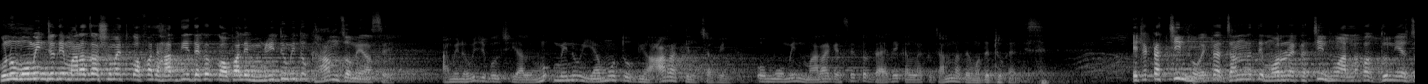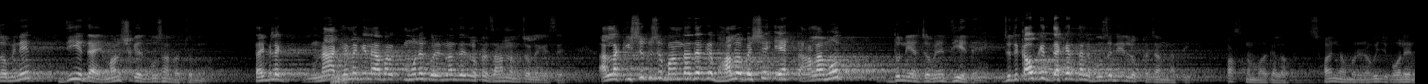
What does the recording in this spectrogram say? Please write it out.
কোনো মমিন যদি মারা যাওয়ার সময় কপালে হাত দিয়ে দেখো কপালে মৃদু মৃদু ঘাম জমে আছে আমি নবীজি বলছি, আল মুমিনু ইয়ামুতু বি আরাকিল চাবিন ও মমিন মারা গেছে তো ডাইরেক্ট আল্লাহ জান্নাতের মধ্যে ঢুকাই দিছে। এটা একটা চিহ্ন এটা জান্নাতে মরণ একটা চিহ্ন আল্লাহ পাক দুনিয়ার জমিনে দিয়ে দেয় মানুষকে বোঝানোর জন্য। তাই বলে না ঘেমে গেলে আবার মনে করি না যে লোকটা জাহান্নামে চলে গেছে। আল্লাহ কিছু কিছু বান্দাদেরকে ভালোবেসে একটা আলামত দুনিয়ার জমিনে দিয়ে দেয়। যদি কাউকে দেখেন তাহলে বুঝে নিয়ে লোকটা জান্নাতি। পাঁচ নম্বর গেল, ছয় নম্বরে নবীজি বলেন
